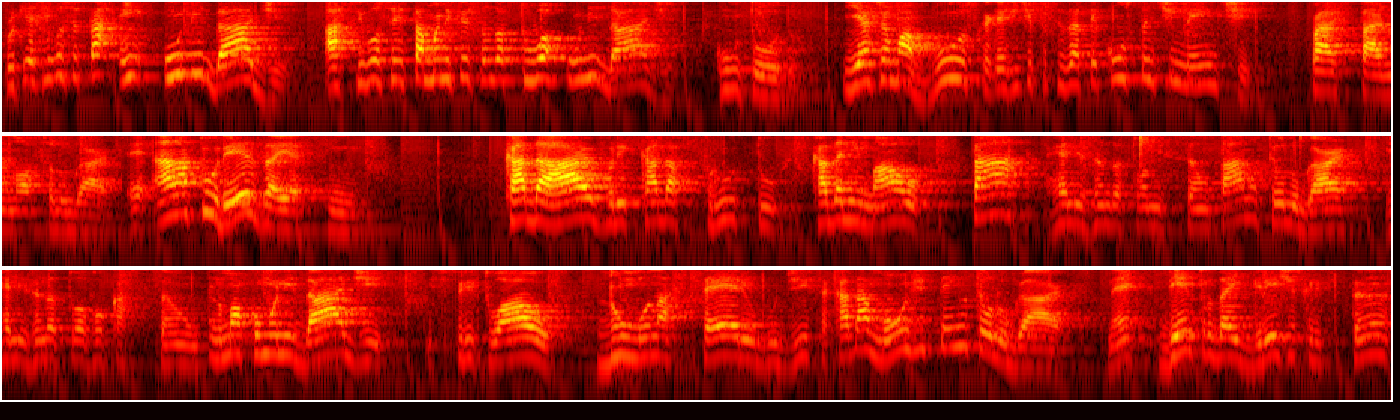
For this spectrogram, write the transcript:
porque assim você está em unidade. Assim você está manifestando a tua unidade com o todo. E essa é uma busca que a gente precisa ter constantemente para estar no nosso lugar. É, a natureza é assim. Cada árvore, cada fruto, cada animal tá realizando a tua missão, tá no teu lugar, realizando a tua vocação. Numa comunidade espiritual, num monastério budista, cada monge tem o teu lugar, né? Dentro da igreja cristã,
